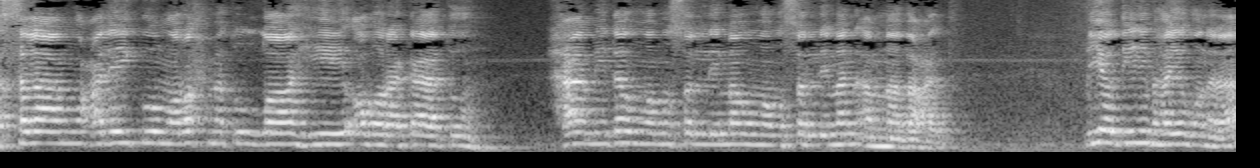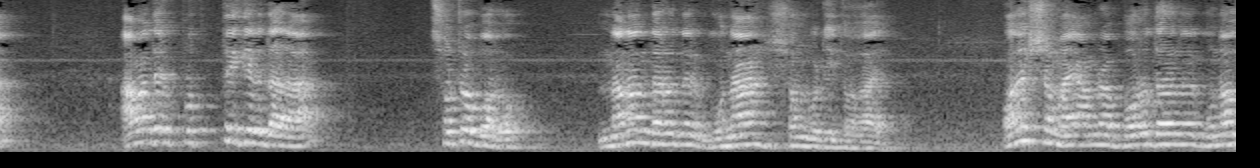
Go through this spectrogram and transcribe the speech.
আসসালামু আলাইকুম রহমতুল্লাহি অবরাকাতুহ হামিদাও ওয়া মুসাল্লিমাও ওয়া মুসাল্লিমান আম্মা বা'দ। প্রিয় দিনী ভাই বোনেরা, আমাদের প্রত্যেকের দ্বারা ছোট বড় নানান ধরনের গুনাহ সংগঠিত হয়। অনেক সময় আমরা বড় ধরনের গুণাও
